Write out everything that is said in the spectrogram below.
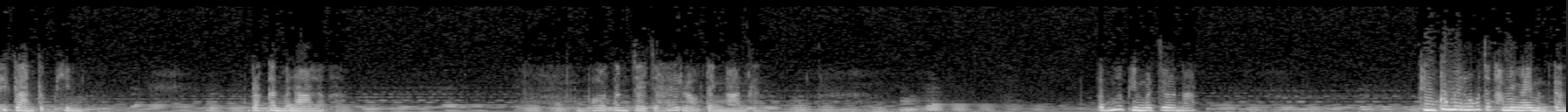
พิการกับพิมพ์ รักกันมานานแล้วค่ะ คุณพ่อตั้งใจจะให้เราแต่งงานกัน แต่เมื่อพิมพ์มาเจอนัดพิมพ์ก็ไม่รู้ว่าจะทำยังไงเหมือนกัน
